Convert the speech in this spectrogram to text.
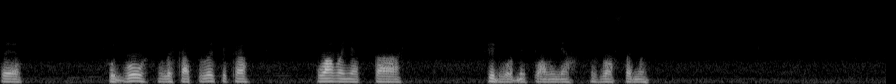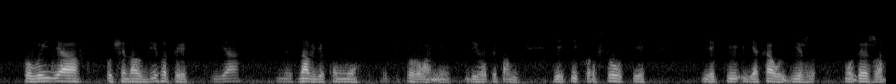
Це футбол, легка атлетика, плавання та підводне плавання з ластами. Коли я починав бігати, я не знав, в якому екіпіруванні бігати, там, які кросовки, які, яка одежа.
